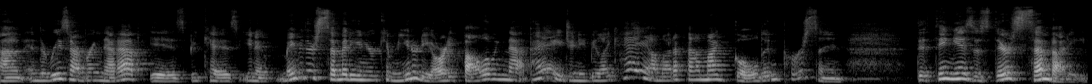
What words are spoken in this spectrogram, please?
um, and the reason I bring that up is because, you know, maybe there's somebody in your community already following that page and you'd be like, hey, I might have found my golden person. The thing is, is there's somebody.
